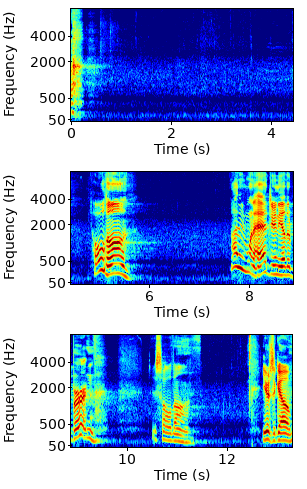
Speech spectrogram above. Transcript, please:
Hold on. I didn't want to add you any other burden. Just hold on. Years ago,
